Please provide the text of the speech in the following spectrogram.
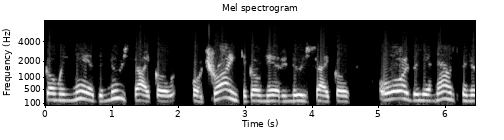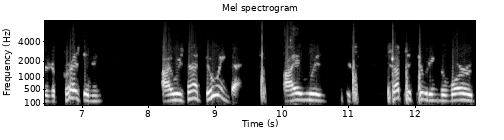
going near the news cycle or trying to go near the news cycle or the announcement of the president. I was not doing that. I was substituting the word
